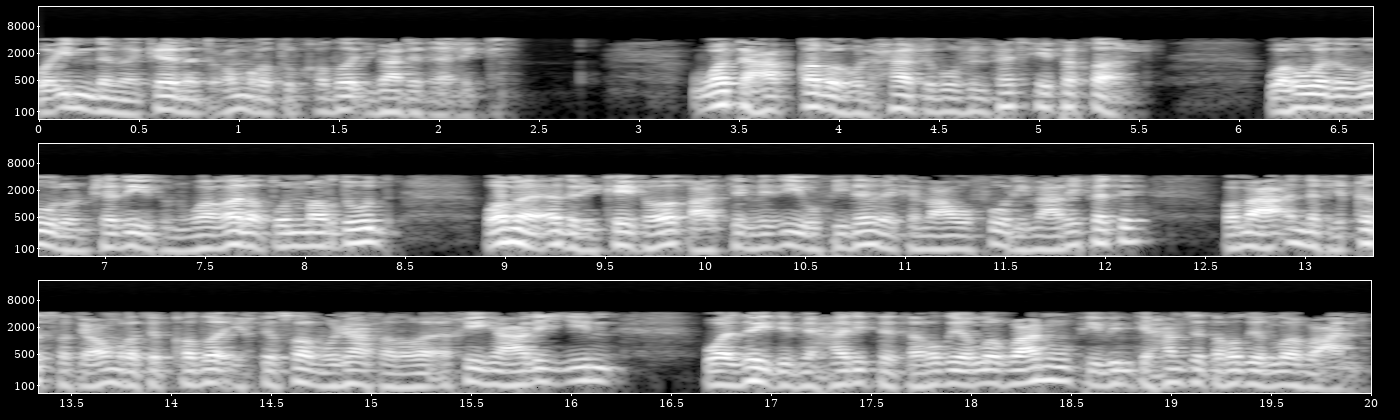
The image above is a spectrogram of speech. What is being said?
وإنما كانت عمرة القضاء بعد ذلك. وتعقبه الحافظ في الفتح فقال وهو ذهول شديد وغلط مردود وما أدري كيف وقع الترمذي في ذلك مع وفور معرفته ومع أن في قصة عمرة القضاء اختصام جعفر وأخيه علي وزيد بن حارثة رضي الله عنه في بنت حمزة رضي الله عنه.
